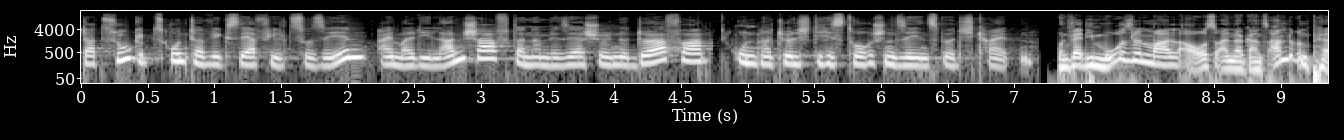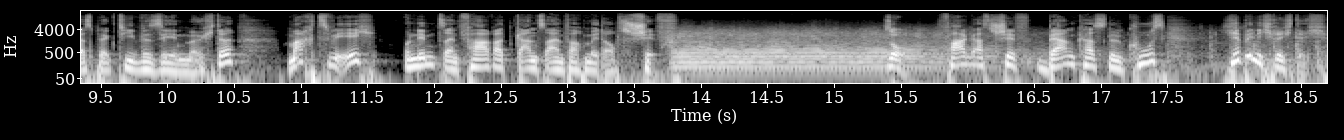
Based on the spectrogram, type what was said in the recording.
Dazu gibt es unterwegs sehr viel zu sehen. Einmal die Landschaft, dann haben wir sehr schöne Dörfer und natürlich die historischen Sehenswürdigkeiten. Und wer die Mosel mal aus einer ganz anderen Perspektive sehen möchte, macht's wie ich und nimmt sein Fahrrad ganz einfach mit aufs Schiff. So, Fahrgastschiff Bernkastel-Kues, hier bin ich richtig.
